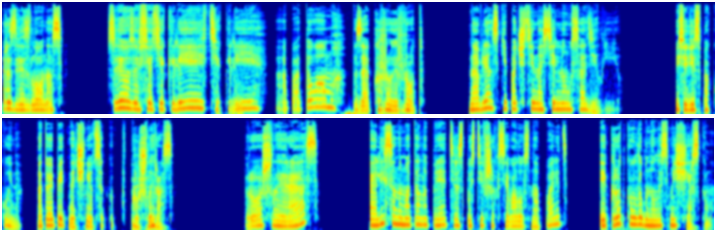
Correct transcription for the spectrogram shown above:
развезло нас. Слезы все текли, текли, а потом... Закрой рот. Навленский почти насильно усадил ее. И сиди спокойно, а то опять начнется, как в прошлый раз. Прошлый раз? Алиса намотала прядь распустившихся волос на палец и кротко улыбнулась Мещерскому.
